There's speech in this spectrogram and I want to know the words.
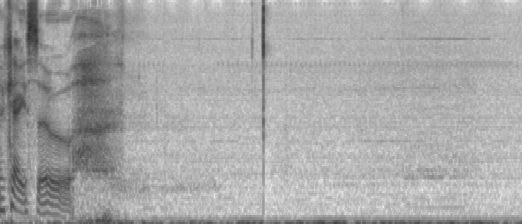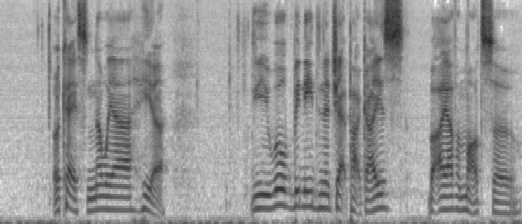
Okay, so Okay, so now we are here. You will be needing a jetpack, guys, but I have a mod, so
